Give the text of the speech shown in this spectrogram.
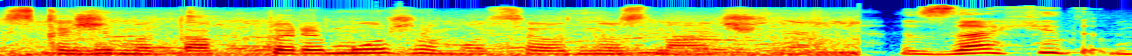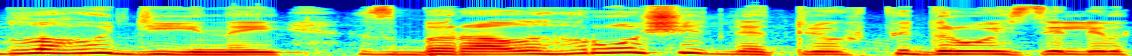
скажімо так, переможемо це однозначно. Захід благодійний. Збирали гроші для трьох підрозділів:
